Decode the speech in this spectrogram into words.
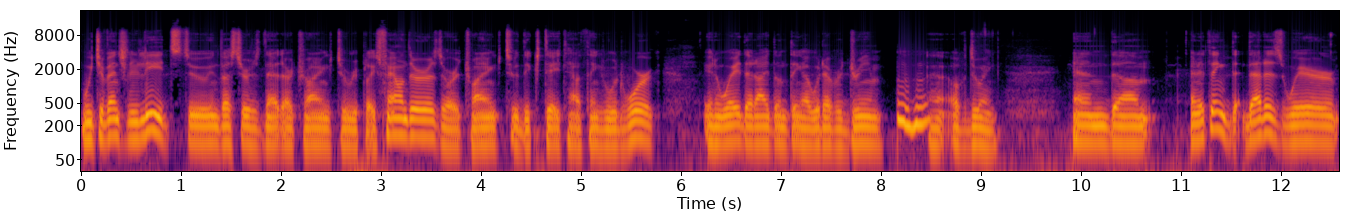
which eventually leads to investors that are trying to replace founders or trying to dictate how things would work in a way that I don't think I would ever dream uh, of doing. And um, and I think that, that is where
